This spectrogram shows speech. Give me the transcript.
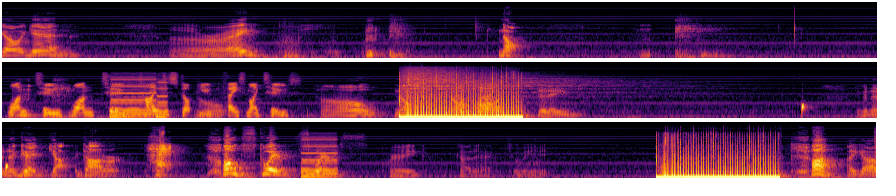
Go again. Alright. no. One, two, one, two. Time to stop No. you. Face my twos. No. No. No today. You're gonna get got, got her. Ha! Oh, square, square, square got activated. Ah! I got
